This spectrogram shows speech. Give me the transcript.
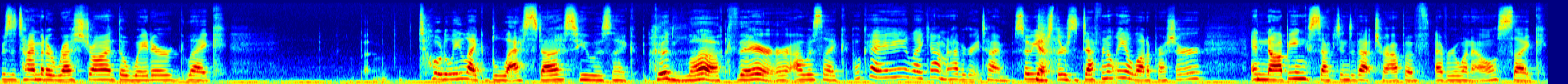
There was a time at a restaurant, the waiter, like, totally, like, blessed us. He was like, good luck there. I was like, okay, like, yeah, I'm going to have a great time. So, yes, there's definitely a lot of pressure. And not being sucked into that trap of everyone else, like,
